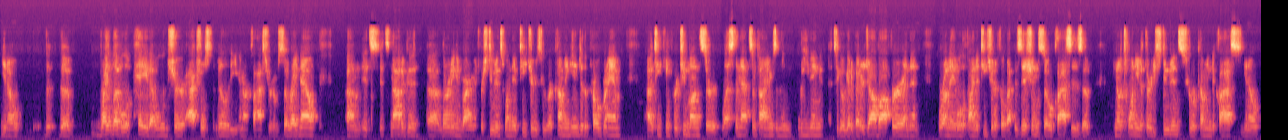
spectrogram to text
you know, the, the right level of pay that will ensure actual stability in our classrooms. So right now, um, it's it's not a good uh, learning environment for students when they have teachers who are coming into the program, uh, teaching for two months or less than that sometimes, and then leaving to go get a better job offer, and then we're unable to find a teacher to fill that position. So classes of you know 20 to 30 students who are coming to class, you know,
